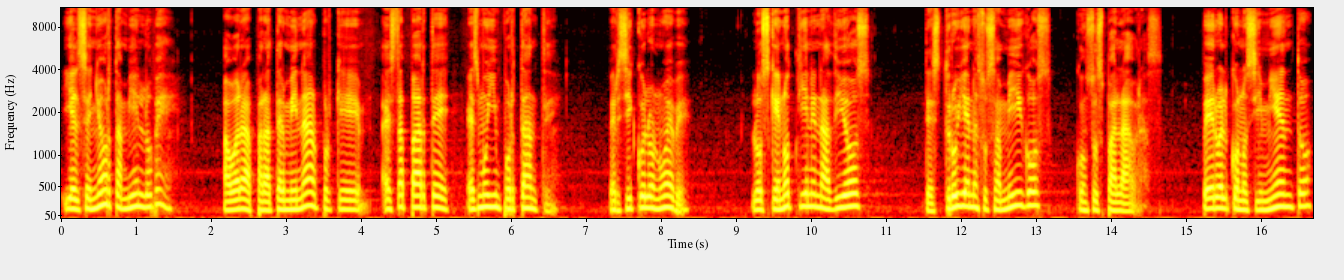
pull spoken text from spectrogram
y el Señor también lo ve. Ahora, para terminar, porque esta parte es muy importante. Versículo 9. Los que no tienen a Dios destruyen a sus amigos con sus palabras, pero el conocimiento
